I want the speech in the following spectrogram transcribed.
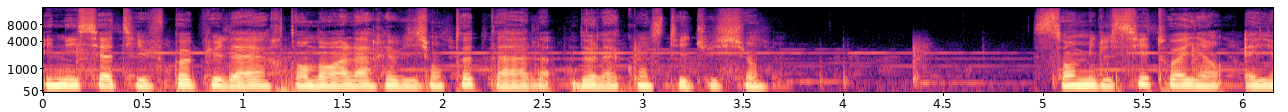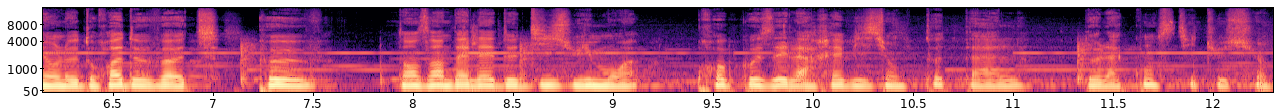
initiative populaire tendant à la révision totale de la Constitution. 100 000 citoyens ayant le droit de vote peuvent, dans un délai de 18 mois, proposer la révision totale de la Constitution.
